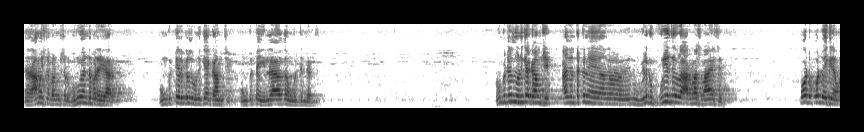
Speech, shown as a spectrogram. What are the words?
ராமகிருஷ்ண பரமேஸ்வரர் குரு என்றவர் யார்? உங்ககிட்ட இருக்கிறது உனக்கே காமிச்சு. உங்ககிட்ட இல்லாததை உங்ககிட்ட இருந்து எடுத்து. உங்ககிட்ட இருந்து உனக்கே காமிச்சு. அது டக்குன்னு விலக்கு புரியறதுக்கு ஒரு ஆறு மாதம் ஆயிடுச்சு போட்டு போட்டு வைக்கிறேன்.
